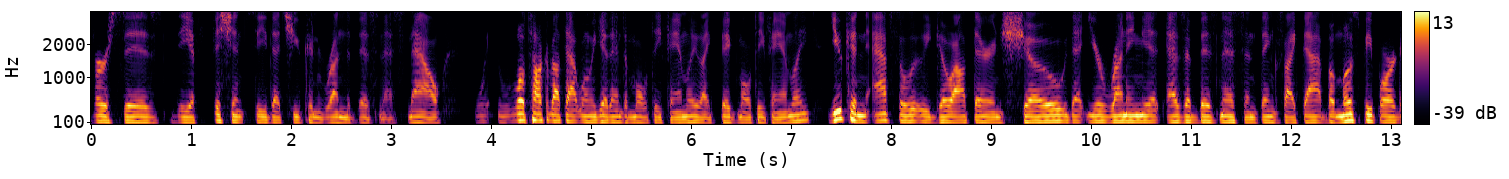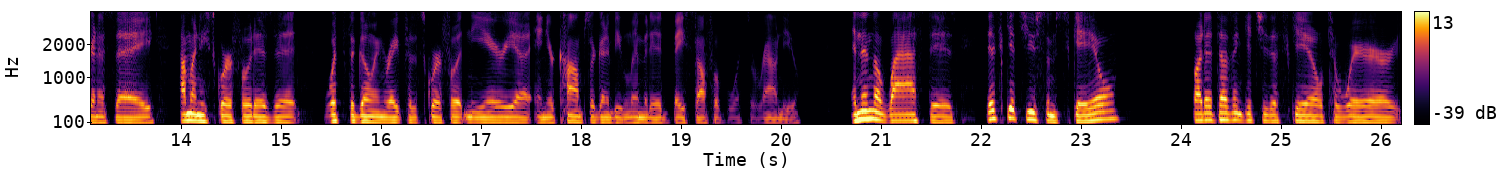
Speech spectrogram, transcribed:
versus the efficiency that you can run the business. Now, we'll talk about that when we get into multifamily, like big multifamily. You can absolutely go out there and show that you're running it as a business and things like that. But most people are going to say, how many square foot is it? What's the going rate for the square foot in the area? And your comps are going to be limited based off of what's around you. And then the last is this gets you some scale, but it doesn't get you the scale to where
